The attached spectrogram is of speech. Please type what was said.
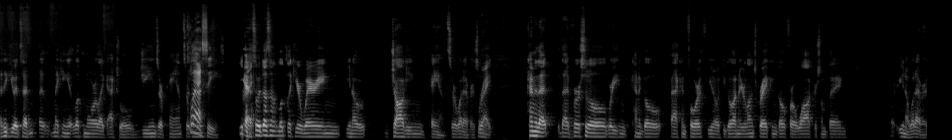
i think you had said uh, making it look more like actual jeans or pants or something. classy. yeah right. so it doesn't look like you're wearing you know jogging pants or whatever so Right. kind of that that versatile where you can kind of go back and forth you know if you go on your lunch break and go for a walk or something or you know whatever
